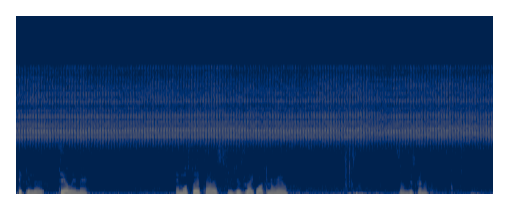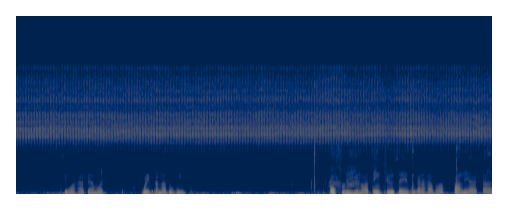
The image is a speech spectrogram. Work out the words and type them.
sticking the tail in there. And most of the times you just like walking around. So I'm just gonna see what happens. I'm gonna wait another week. Hopefully, you know, I think Tuesday we're gonna have a finally a, a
